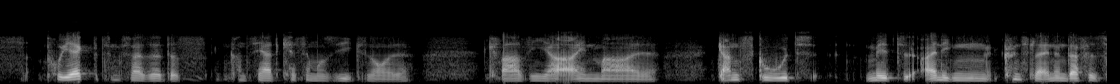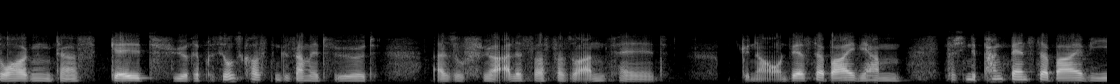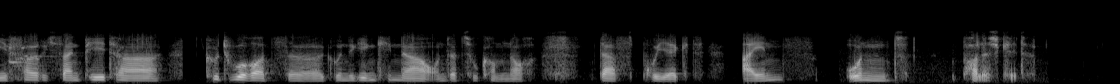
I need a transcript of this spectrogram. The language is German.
Projekt bzw. das Konzert Kesselmusik soll quasi ja einmal ganz gut mit einigen KünstlerInnen dafür sorgen, dass Geld für Repressionskosten gesammelt wird, also für alles, was da so anfällt. Genau, und wer ist dabei? Wir haben verschiedene Punkbands dabei, wie Feurich Sein Peter, Kulturrotze, Gründe gegen Kinder und dazu kommen noch das Projekt 1 und Polish Kid.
